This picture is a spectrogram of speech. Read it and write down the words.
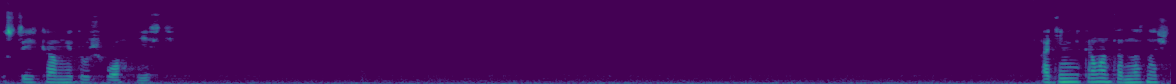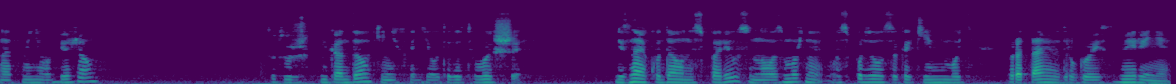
Пустые камни душ, во, есть. Один некромант однозначно от меня убежал. Тут уже к гадалке не ходил, вот этот высший. Не знаю, куда он испарился, но, возможно, воспользовался какими-нибудь вратами в другое измерение.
